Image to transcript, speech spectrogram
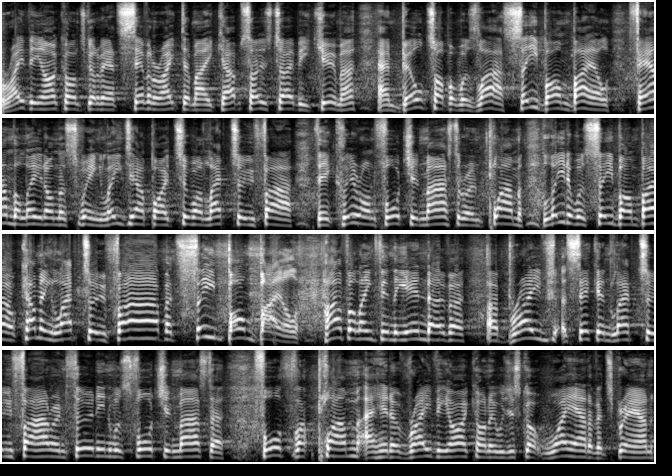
Raving Icon's got about seven or eight to make up, so's Toby Cuma, and Belltopper was last. Seabomb Bale found the lead on the swing, leads out by two on Lap Too Far. They're clear on Fortune Master and Plum. Leader was Seabomb Bale, coming Lap Too Far, but Seabomb Bale, half a length in the end over a brave second lap too far, and third in was Fortune Master. Fourth Plum ahead of Raving Icon, who just got way out of its ground.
